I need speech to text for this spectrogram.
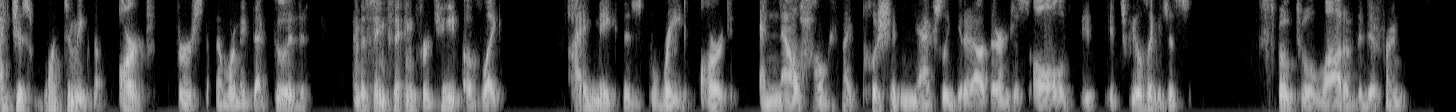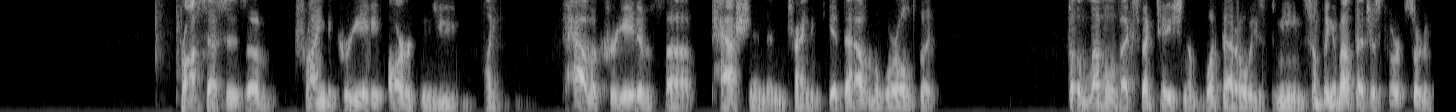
I just want to make the art first. I want to make that good. And the same thing for Kate of like, I make this great art and now how can I push it and actually get it out there and just all of it, it feels like it just spoke to a lot of the different processes of trying to create art and you like have a creative uh, passion and trying to get that out in the world but the level of expectation of what that always means. Something about that just sort of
